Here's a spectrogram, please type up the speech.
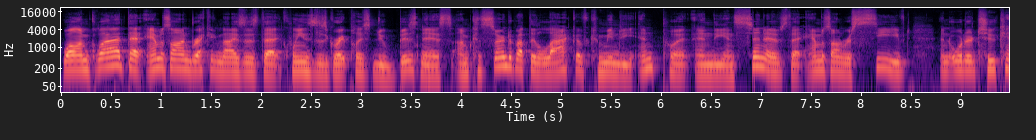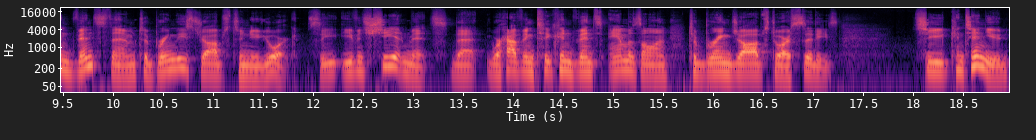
While I'm glad that Amazon recognizes that Queens is a great place to do business, I'm concerned about the lack of community input and the incentives that Amazon received in order to convince them to bring these jobs to New York. See, even she admits that we're having to convince Amazon to bring jobs to our cities. She continued,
